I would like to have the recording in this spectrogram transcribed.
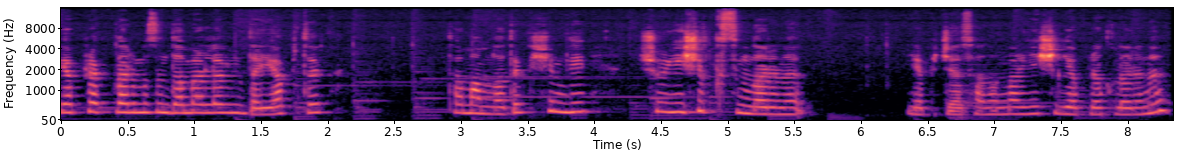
Yapraklarımızın damarlarını da yaptık. Tamamladık. Şimdi şu yeşil kısımlarını yapacağız hanımlar. Yeşil yapraklarını.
